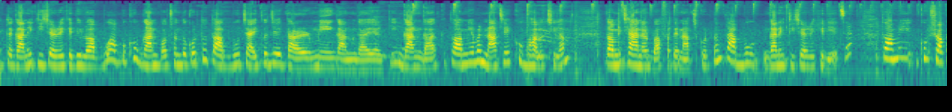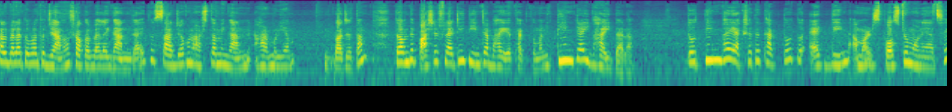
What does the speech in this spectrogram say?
একটা গানের টিচার রেখে দিল আব্বু। আব্বু খুব গান পছন্দ করতো, তো আব্বু চাইতো যে তার মেয়ে গান গায় আর কি, গান গাক। তো আমি আবার নাচে খুব ভালো ছিলাম, তো আমি ছায়ানোর বাফাতে নাচ করতাম, তো আব্বু গানের টিচার রেখে দিয়েছে। তো আমি খুব সকালবেলা, তোমরা তো জানো, সকালবেলায় গান গাই তো স্যার যখন আসতো, আমি গান হারমোনিয়াম বাজাতাম। তো আমাদের পাশের ফ্ল্যাটেই তিনটা ভাইয়া থাকতো মানে তিনটাই ভাই তারা। তো তিন ভাই একসাথে থাকতো, তো একদিন আমার স্পষ্ট মনে আছে,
